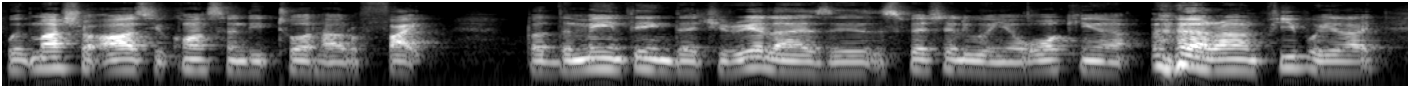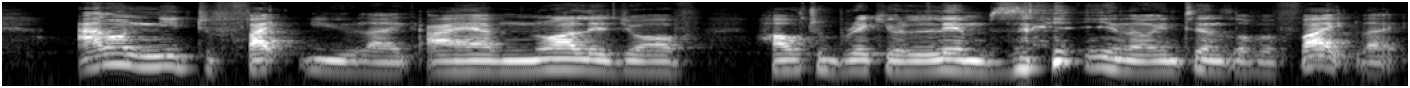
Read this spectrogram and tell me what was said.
with martial arts, you're constantly taught how to fight. But the main thing that you realize is, especially when you're walking around people, you're like, I don't need to fight you. Like, I have knowledge of how to break your limbs, you know, in terms of a fight. Like,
